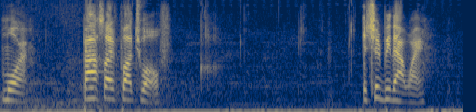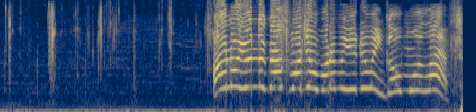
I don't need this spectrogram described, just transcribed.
More. Past life pod 12. It should be that way. Oh no, you're in the grass plateau. Whatever you're doing, go more left.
